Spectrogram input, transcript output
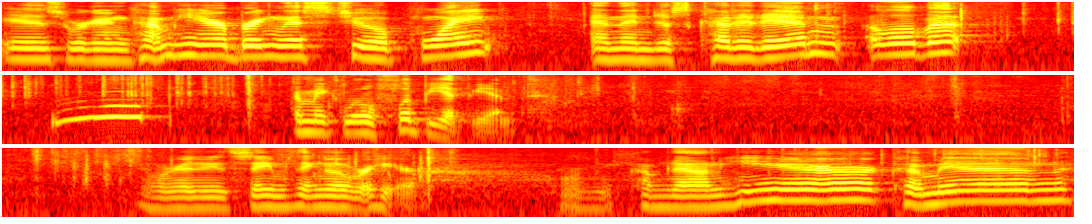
is we're going to come here, bring this to a point, and then just cut it in a little bit. Whoop, and make a little flippy at the end. And we're going to do the same thing over here. We're going to come down here, come in,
